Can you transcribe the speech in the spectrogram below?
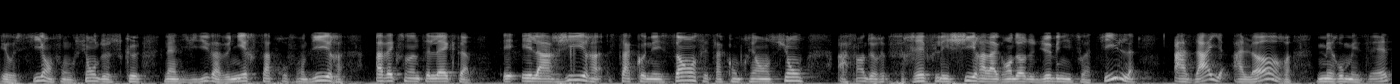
et aussi en fonction de ce que l'individu va venir s'approfondir avec son intellect et élargir sa connaissance et sa compréhension afin de réfléchir à la grandeur de Dieu, béni soit-il, Azaï, alors, Merumezet,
